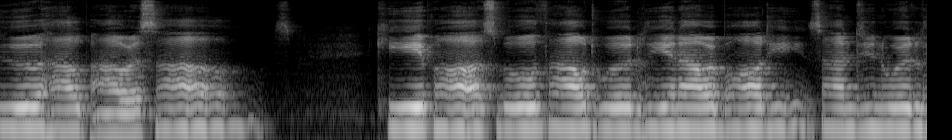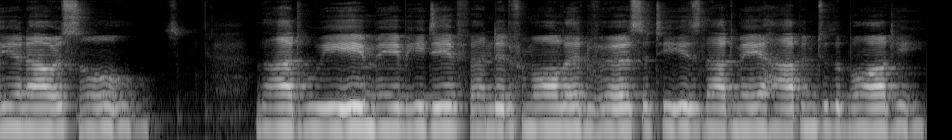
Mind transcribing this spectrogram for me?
to help ourselves. Keep us both outwardly in our bodies and inwardly in our souls that we may be defended from all adversities that may happen to the body,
